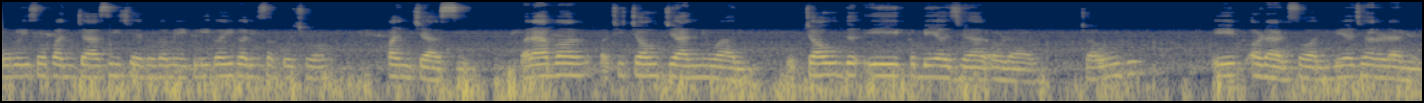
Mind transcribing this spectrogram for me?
ઓગણીસો પંચ્યાસી છે તો તમે એકલી કઈ કરી શકો છો? પંચ્યાસી. બરાબર? પછી ચૌદ જાન્યુઆરી. તો ચૌદ એક બે હજાર અઢાર. ચૌદ એક અઢાર, સોરી, બે હજાર અઢારનું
